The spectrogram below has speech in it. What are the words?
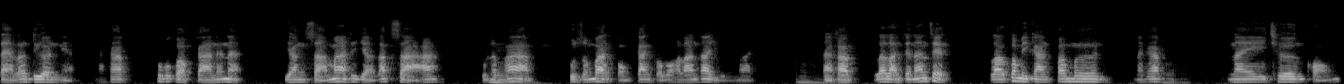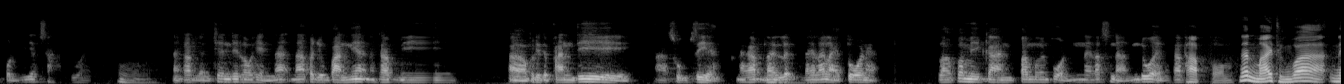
แต่ละเดือนเนี่ย นะครับ ผู้ประกอบการนั้นน่ะยังสามารถที่จะรักษาคุณภาพคุณสมบัติของการขอบอกร้านได้อยู่หรือไม่นะครับ แล้วหลังจากนั้นเสร็จเราก็มีการประเมินนะครับ ในเชิงของผลวิทยาศาสตร์ด้วยอืมนะครับ อย่างเช่นที่เราเห็นณณปัจจุบันเนี่ยนะครับ มีอ่าผลิตภัณฑ์ที่อ่าสุ่มเสี่ยงนะครับ ในในหลาย ๆ ตัวเนี่ย เราก็มีการประเมินผลในลักษณะนั้นด้วยนะครับครับผมนั่นหมายถึงว่าใน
